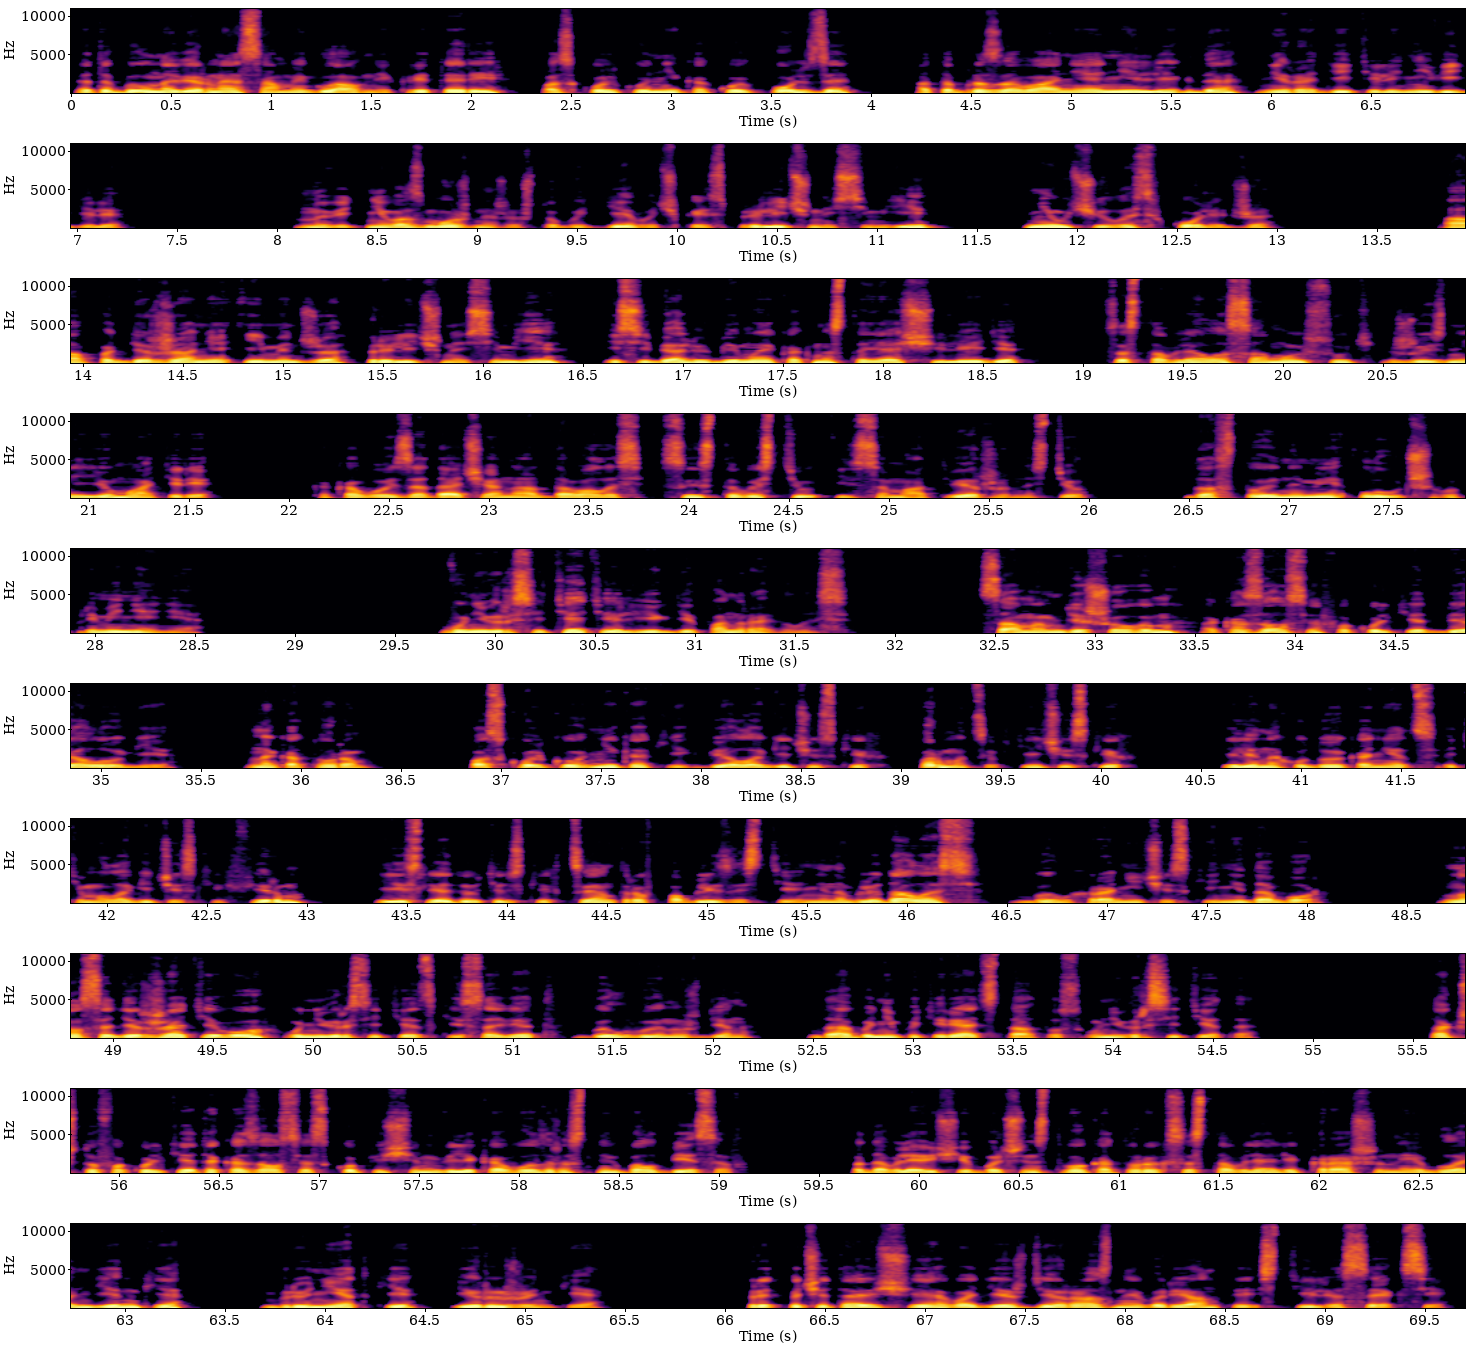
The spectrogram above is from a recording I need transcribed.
Это был, наверное, самый главный критерий, поскольку никакой пользы от образования ни Лигда, ни родители не видели. Но ведь невозможно же, чтобы девочка из приличной семьи не училась в колледже а поддержание имиджа приличной семьи и себя любимой как настоящей леди составляло самую суть жизни ее матери, каковой задаче она отдавалась с истовостью и самоотверженностью, достойными лучшего применения. В университете Лигде понравилось. Самым дешевым оказался факультет биологии, на котором, поскольку никаких биологических, фармацевтических или на худой конец этимологических фирм – и исследовательских центров поблизости не наблюдалось, был хронический недобор. Но содержать его университетский совет был вынужден, дабы не потерять статус университета. Так что факультет оказался скопищем великовозрастных балбесов, подавляющее большинство которых составляли крашеные блондинки, брюнетки и рыженьки. предпочитающие в одежде разные варианты стиля секси.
